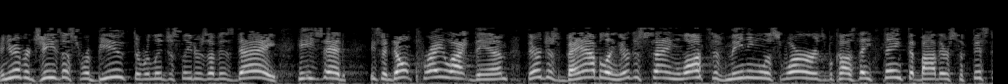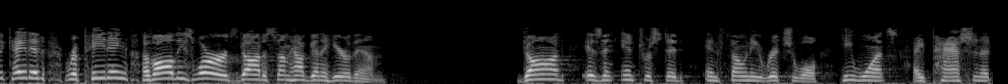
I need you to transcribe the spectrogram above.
And you remember Jesus rebuked the religious leaders of his day. He said, he said, don't pray like them. They're just babbling. They're just saying lots of meaningless words because they think that by their sophisticated repeating of all these words, God is somehow going to hear them. God isn't interested in phony ritual. He wants a passionate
